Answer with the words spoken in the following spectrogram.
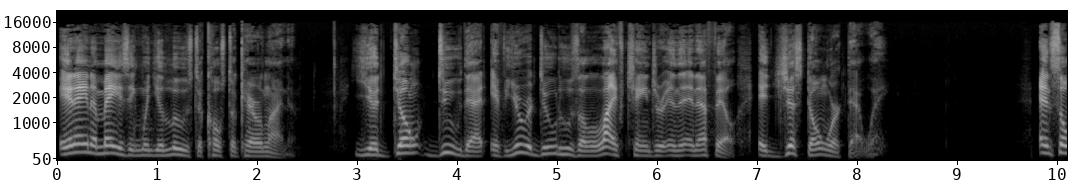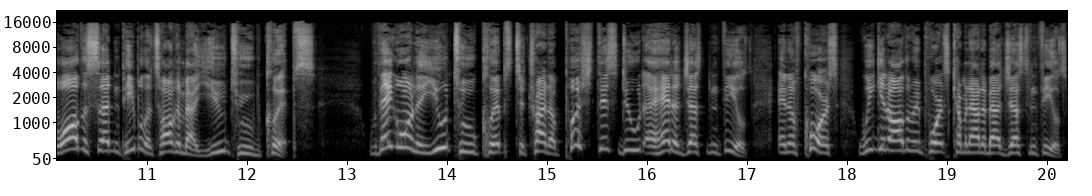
It ain't amazing when you lose to Coastal Carolina. You don't do that if you're a dude who's a life changer in the NFL. It just don't work that way. And so all of a sudden, people are talking about YouTube clips. They go into YouTube clips to try to push this dude ahead of Justin Fields. And of course, we get all the reports coming out about Justin Fields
